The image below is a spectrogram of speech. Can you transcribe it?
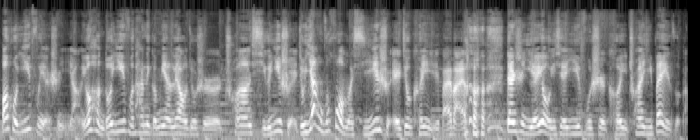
包括衣服也是一样，有很多衣服它那个面料就是穿洗个一水就样子货嘛，洗一水就可以拜拜了。但是也有一些衣服是可以穿一辈子的。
